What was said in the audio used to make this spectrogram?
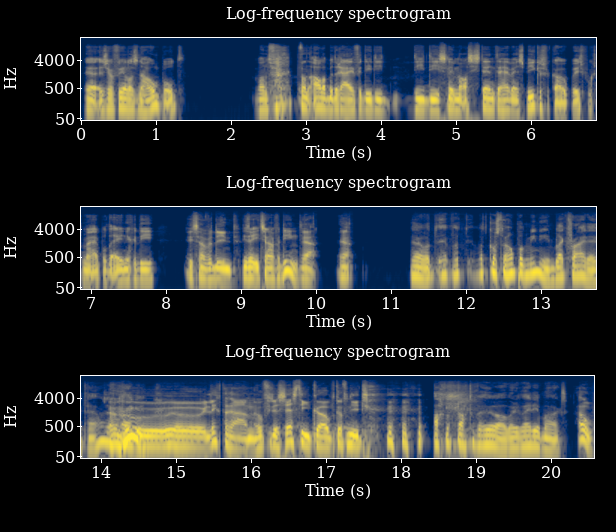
eh, zoveel als een HomePod. Want van alle bedrijven die, die, die, die slimme assistenten hebben en speakers verkopen... is volgens mij Apple de enige die, Iets aan verdiend. die er iets aan verdient. Ja. Ja, wat, eh, wat, wat kost de HomePod Mini in Black Friday trouwens? Oeh, ligt eraan. Of je er 16 koopt of niet. 88 euro bij de Mediamarkt. oh,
